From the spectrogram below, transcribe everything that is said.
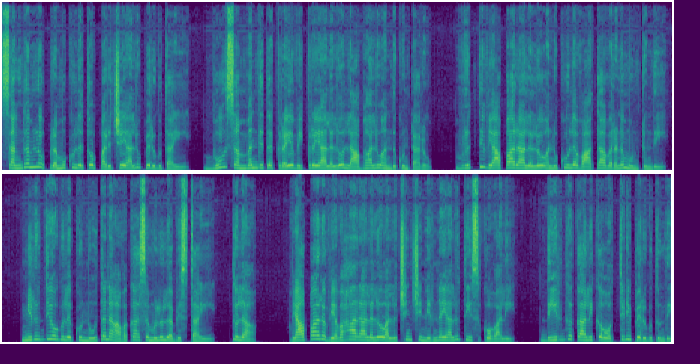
సంఘంలో ప్రముఖులతో పరిచయాలు పెరుగుతాయి. భూ సంబంధిత క్రయ విక్రయాలలో లాభాలు అందుకుంటారు. వృత్తి వ్యాపారాలలో అనుకూల వాతావరణం ఉంటుంది. నిరుద్యోగులకు నూతన అవకాశములు లభిస్తాయి. తుల వ్యాపార వ్యవహారాలలో అలచించి నిర్ణయాలు తీసుకోవాలి. దీర్ఘకాలిక ఒత్తిడి పెరుగుతుంది.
